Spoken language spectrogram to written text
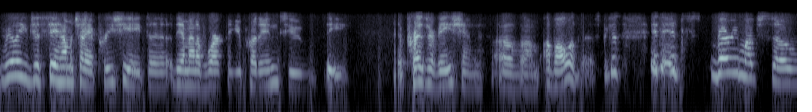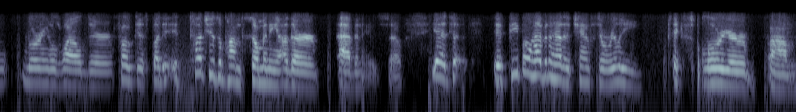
really just say how much I appreciate the the amount of work that you put into the the preservation of um, of all of this because it, it's very much so Laura Wilder focused, but it, it touches upon so many other avenues. So yeah, if people haven't had a chance to really explore your um,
